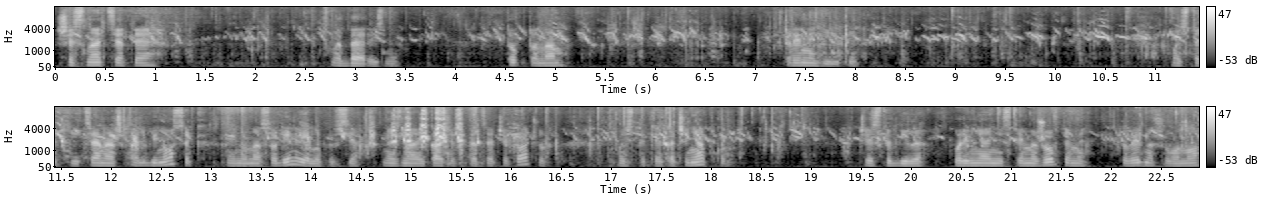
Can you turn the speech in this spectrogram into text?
16 березня. Тобто нам три недільки. Ось такий. Це наш альбіносик. Він у нас один вилупився. Не знаю, качечка це чи качур. Ось таке каченятко. Чисто біле. В порівнянні з тими жовтими, то видно, що воно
